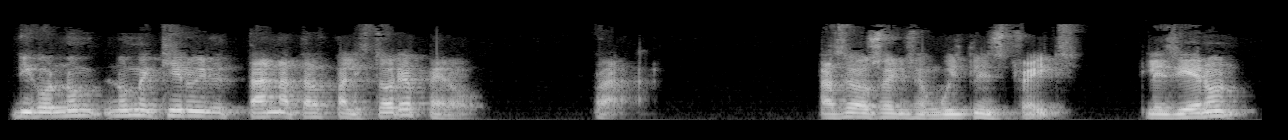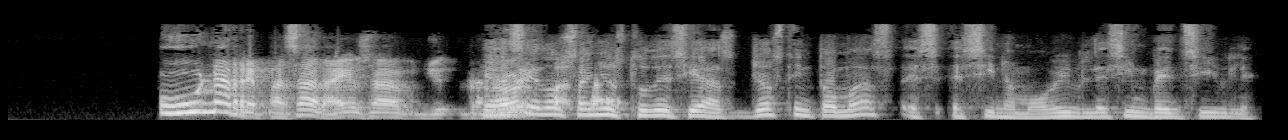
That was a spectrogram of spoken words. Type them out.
digo, no, no me quiero ir tan atrás para la historia, pero hace dos años en Wilton Straits les dieron una repasada, ¿eh? O sea, hace dos años tú decías, Justin Thomas es, es, inamovible, es invencible.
